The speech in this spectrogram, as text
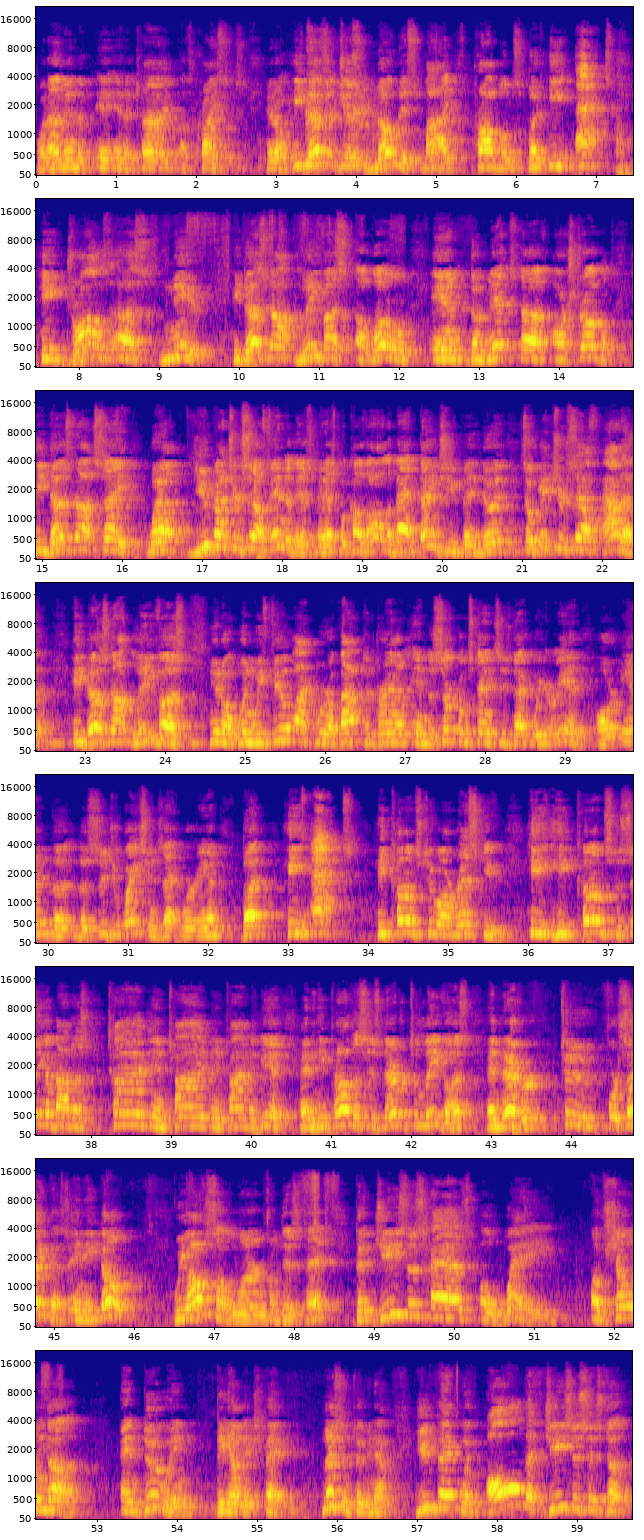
when I'm in, the, in a time of crisis. You know, he doesn't just notice my problems, but he acts. He draws us near. He does not leave us alone in the midst of our struggles. He does not say, Well, you got yourself into this mess because all the bad things you've been doing, so get yourself out of it. He does not leave us, you know, when we feel like we're about to drown in the circumstances that we are in or in the, the situations that we're in, but He acts. He comes to our rescue. He, he comes to see about us time and time and time again. And he promises never to leave us and never to forsake us. And he don't. We also learn from this text that Jesus has a way of showing up and doing the unexpected. Listen to me now. You think with all that Jesus has done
